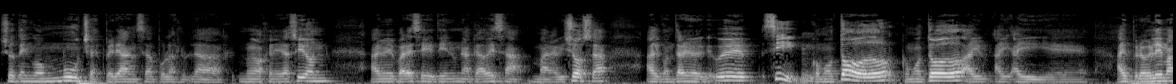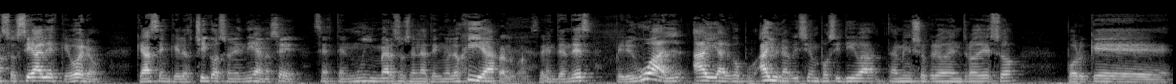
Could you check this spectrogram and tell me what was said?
yo tengo mucha esperanza por la, la nueva generación, a mí me parece que tiene una cabeza maravillosa, al contrario de que, eh, sí, Mm. como todo, como todo, hay, hay, hay, eh, hay problemas sociales que, bueno, que hacen que los chicos hoy en día, no sé, se estén muy inmersos en la tecnología, Tal cual, sí. ¿entendés? Pero igual hay algo, hay una visión positiva también yo creo dentro de eso, porque,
